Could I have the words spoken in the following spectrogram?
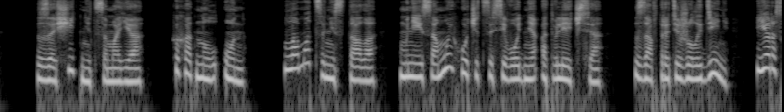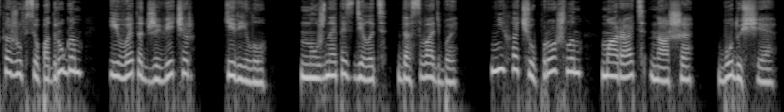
«Защитница моя!» – хохотнул он. Ломаться не стала. Мне и самой хочется сегодня отвлечься. Завтра тяжелый день. Я расскажу все подругам и в этот же вечер Кириллу. Нужно это сделать до свадьбы. Не хочу прошлым марать наше будущее.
